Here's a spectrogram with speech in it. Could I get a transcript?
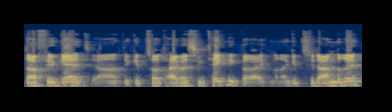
dafür Geld, ja. Die gibt es auch teilweise im Technikbereich. Und dann gibt es wieder andere,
